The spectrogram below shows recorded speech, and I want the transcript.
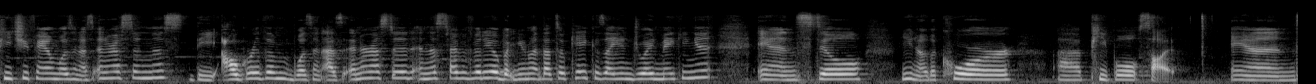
Peachy Fam wasn't as interested in this. The algorithm wasn't as interested in this type of video, but you know what? That's okay because I enjoyed making it, and still, you know, the core uh, people saw it. And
